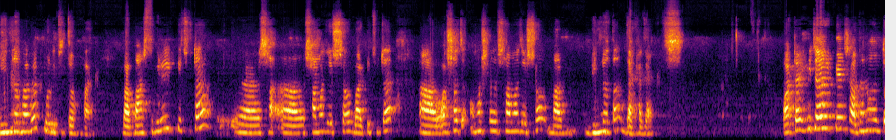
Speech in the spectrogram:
ভিন্নভাবে পরিচিত হয়। বা পার্টসগুলি কিছুটা সামঞ্জস্য বা কিছুটা অসামঞ্জস্য বা ভিন্নতা দেখা যায়। ওয়াটার হিটারকে সাধারণত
